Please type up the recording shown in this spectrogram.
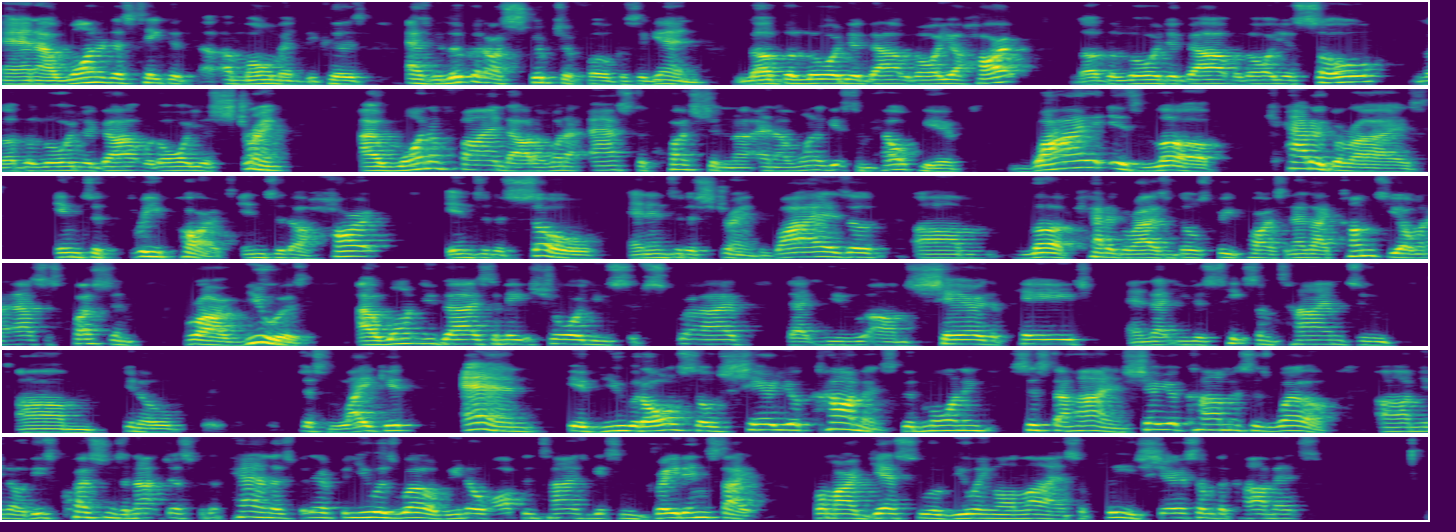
And I wanted to take a, a moment because as we look at our scripture focus again, love the Lord your God with all your heart, love the Lord your God with all your soul, love the Lord your God with all your strength I want to find out, I want to ask the question, and I, want to get some help here. Why is love categorized into three parts into the heart, into the soul, and into the strength? Why is a, um, love categorized in those three parts? And as I come to you, I want to ask this question for our viewers. I want you guys to make sure you subscribe, that you um, share the page, and that you just take some time to, um, you know, just like it and if you would also share your comments. Good morning, Sister Hines. Share your comments as well. Um, you know, these questions are not just for the panelists, but they're for you as well. We know oftentimes we get some great insight from our guests who are viewing online. So please share some of the comments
